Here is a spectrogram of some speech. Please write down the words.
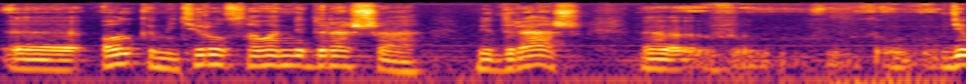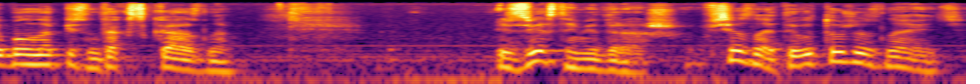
э, он комментировал слова Мидраша. Мидраш, где было написано, так сказано. Известный Мидраш. Все знают, и вы тоже знаете.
